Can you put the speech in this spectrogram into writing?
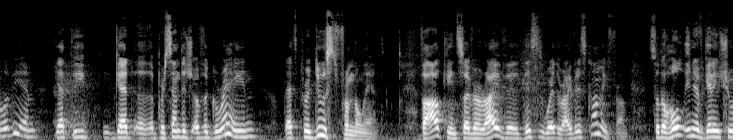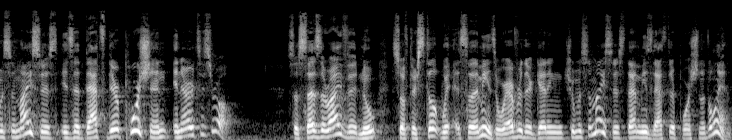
levim get the get a percentage of the grain that's produced from the land. Va'alkin Ravid, this is where the Ravid is coming from. So the whole inner of getting Shumas and is that that's their portion in Eretz Yisrael. So says the Ravid, no, so if they're still, so that means wherever they're getting Shumas and that means that's their portion of the land.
